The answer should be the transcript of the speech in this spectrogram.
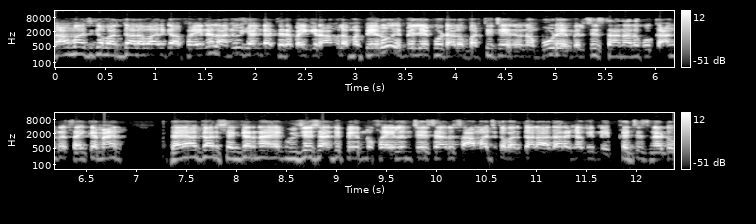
సామాజిక వర్గాల వారిగా ఫైనల్ అనూహ్యంగా తెరపైకి రాములమ్మ పేరు. ఎమ్మెల్యే కోటాలో భర్తీ చేయనున్న మూడు ఎమ్మెల్సీ స్థానాలకు Congress high command Dayakar Shankar Naik Vijayashanti పేరును ఫైల్ చేశారు. సామాజిక వర్గాల ఆధారంగా వీరిని ఎంపిక చేసినట్టు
